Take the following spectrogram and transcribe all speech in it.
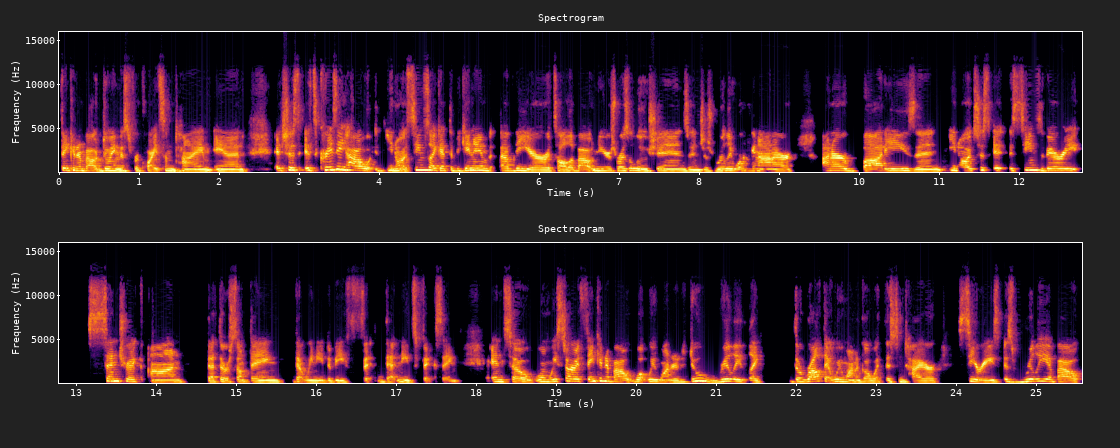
thinking about doing this for quite some time. And it's just, it's crazy how, you know, it seems like at the beginning of the year, it's all about New Year's resolutions and just really working mm-hmm. on our, on our bodies. And, you know, it's just, it, it seems very centric on that there's something that we need to be fi- that needs fixing. And so when we started thinking about what we wanted to do, really like the route that we want to go with this entire series is really about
